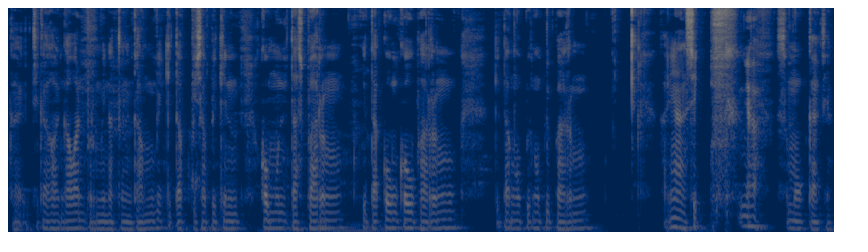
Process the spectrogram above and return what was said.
Kayak jika kawan-kawan berminat dengan kami kita bisa bikin komunitas bareng kita kongko bareng kita ngopi-ngopi bareng. Kayaknya asik. Ya. Semoga aja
